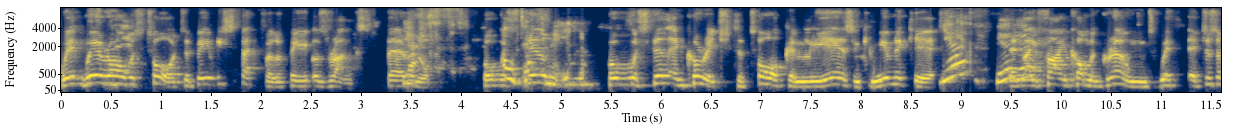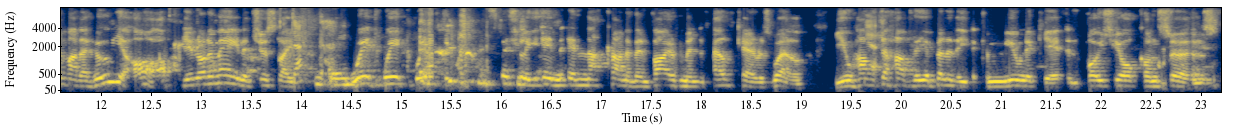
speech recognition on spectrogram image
We're, we're always taught to be respectful of people's ranks, fair yes. enough. But we're oh, still, definitely. but we're still encouraged to talk and liaise and communicate. Yeah, yeah. And yeah. like find common ground with. It doesn't matter who you are. You know what I mean? It's just like we we especially in in that kind of environment of healthcare as well. You have yeah. to have the ability to communicate and voice your concerns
